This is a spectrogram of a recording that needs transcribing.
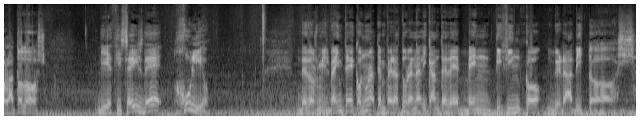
Hola a todos. 16 de julio de 2020 con una temperatura en Alicante de 25 graditos.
